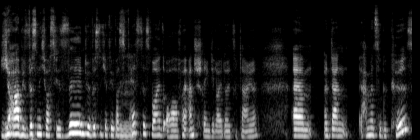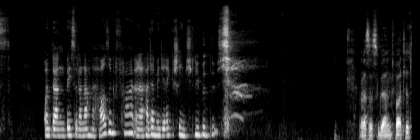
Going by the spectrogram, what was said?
Ja, wir wissen nicht, was wir sind, wir wissen nicht, ob wir was mhm. Festes wollen. Oh, voll anstrengend, die Leute heutzutage. Ähm, und dann haben wir uns so geküsst und dann bin ich so danach nach Hause gefahren und dann hat er mir direkt geschrieben, ich liebe dich. Und was hast du geantwortet?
